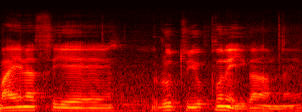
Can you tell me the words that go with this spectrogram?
마이너스의 루트 6분의 2가 남나요?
